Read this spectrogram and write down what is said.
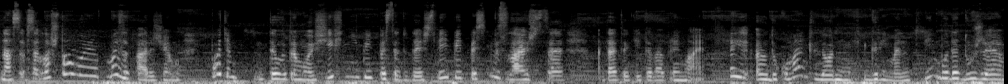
нас все влаштовує. Ми затверджуємо. Потім ти отримуєш їхній підпис, ти додаєш свій підпис і висилаєш це тету, який тебе приймає. Цей е, документ Learning Agreement, він буде дуже,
